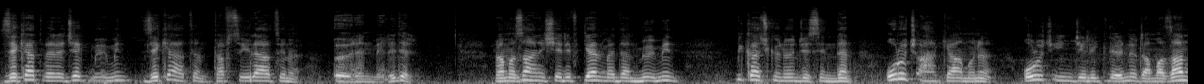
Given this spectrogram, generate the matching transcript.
Zekat verecek mümin zekatın tafsilatını öğrenmelidir. Ramazan-ı Şerif gelmeden mümin birkaç gün öncesinden oruç ahkamını, oruç inceliklerini, Ramazan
